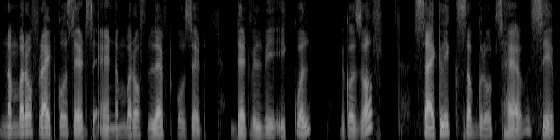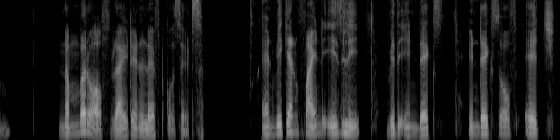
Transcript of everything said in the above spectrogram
number of right cosets and number of left coset that will be equal because of cyclic subgroups have same number of right and left cosets. And we can find easily with index index of h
